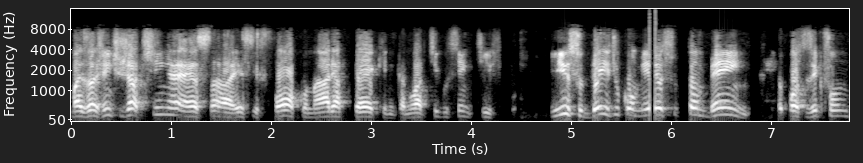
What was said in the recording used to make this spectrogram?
Mas a gente já tinha essa, esse foco na área técnica, no artigo científico. Isso, desde o começo, também, eu posso dizer que foi um,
